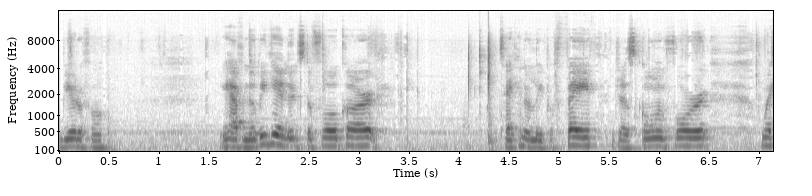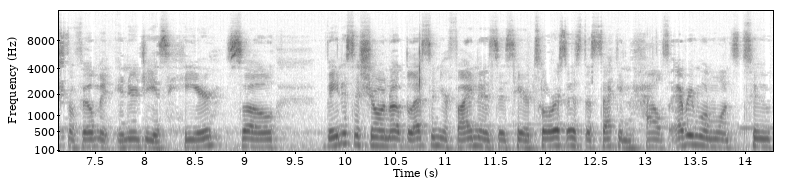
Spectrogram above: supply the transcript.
Beautiful. You have new beginnings, the full card taking a leap of faith, just going forward. Wish fulfillment energy is here. So Venus is showing up, blessing your finances here. Taurus is the second house. Everyone wants to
